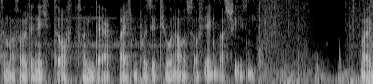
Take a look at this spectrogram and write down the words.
Also man sollte nicht so oft von der gleichen Position aus auf irgendwas schießen, weil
